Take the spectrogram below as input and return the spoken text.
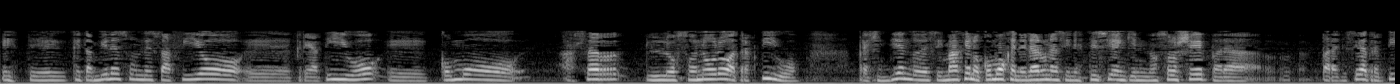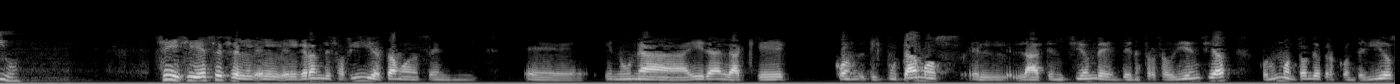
este, que también es un desafío eh, creativo, eh, cómo hacer lo sonoro atractivo, prescindiendo de esa imagen o cómo generar una sinestesia en quien nos oye para, para que sea atractivo. Sí, sí, ese es el, el, gran desafío. Estamos en, eh, en una era en la que disputamos la atención de, nuestras audiencias con un montón de otros contenidos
